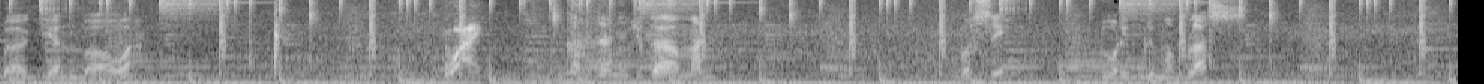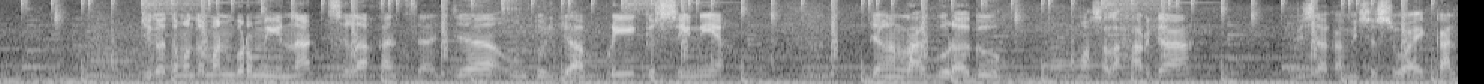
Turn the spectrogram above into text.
bagian bawah. White gardannya juga aman. Bersih 2015 jika teman-teman berminat silahkan saja untuk japri ke sini ya. Jangan ragu-ragu masalah harga bisa kami sesuaikan.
